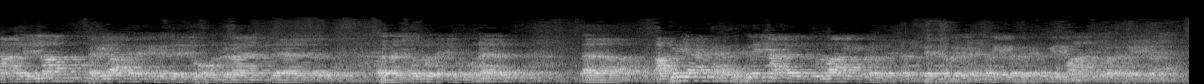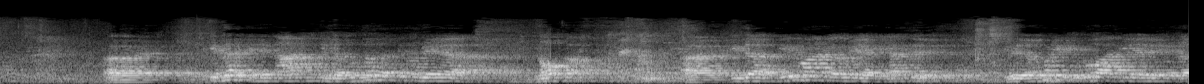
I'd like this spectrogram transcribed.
நாங்கள் எல்லாம் சரியாக இருந்திருக்கிறோம் என்று நான் சொல்வதற்கு முன்னர் ஆஹ், அப்படியான கருத்துக்களை நாங்கள் உருவாக்கிக் கொள்ள வேண்டும் பேச வேண்டும் சரிக்க வேண்டும் தீர்மானத்துக்கு வர வேண்டும். ஆஹ், இதற்கு நான் இந்த புத்தகத்தினுடைய நோக்கம் ஆஹ், இந்த தீர்மானங்களுடைய இடத்தில் இது எப்படி உருவாகியது என்ற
